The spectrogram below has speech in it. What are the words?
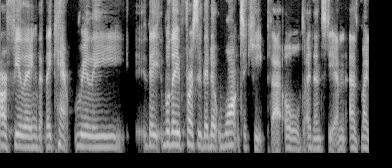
are feeling that they can't really they well they firstly they don't want to keep that old identity. And as my,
